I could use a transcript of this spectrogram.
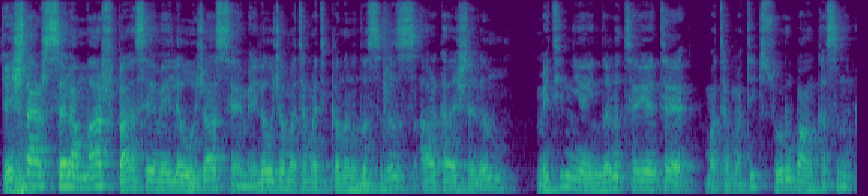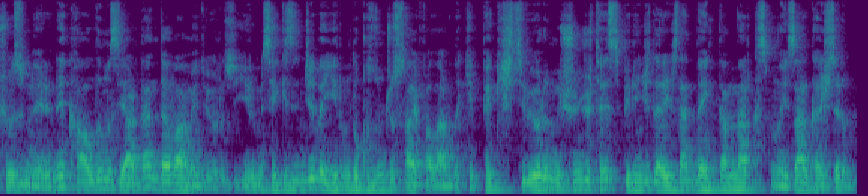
Gençler selamlar ben SML Hoca SML Hoca Matematik kanalındasınız arkadaşlarım Metin yayınları TYT Matematik Soru Bankası'nın çözümlerini kaldığımız yerden devam ediyoruz 28. ve 29. sayfalardaki pekiştiriyorum 3. test 1. dereceden denklemler kısmındayız arkadaşlarım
